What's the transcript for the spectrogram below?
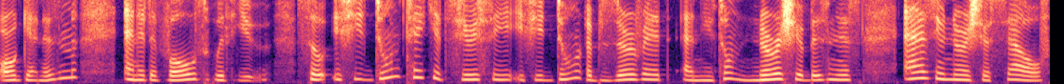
organism and it evolves with you. So, if you don't take it seriously, if you don't observe it, and you don't nourish your business as you nourish yourself,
